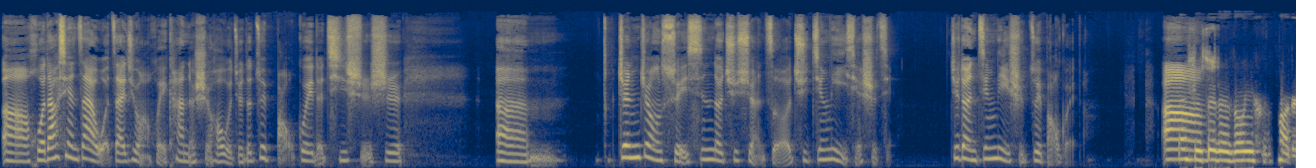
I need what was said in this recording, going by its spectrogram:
呃，活到现在，我再去往回看的时候，我觉得最宝贵的其实是，嗯。真正随心的去选择去经历一些事情，这段经历是最宝贵的。三十岁的周易很好的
